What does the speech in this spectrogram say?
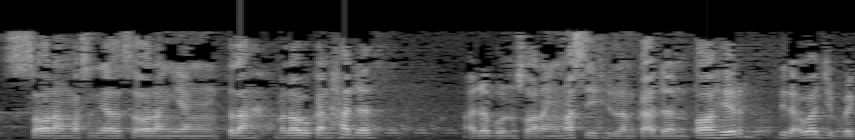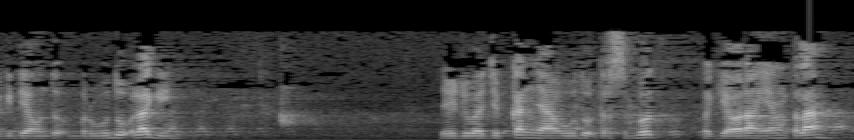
Seorang maksudnya seorang yang telah melakukan hadas. Adapun seorang yang masih dalam keadaan tahir tidak wajib bagi dia untuk berwudu lagi. Jadi diwajibkannya wudu tersebut bagi orang yang telah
